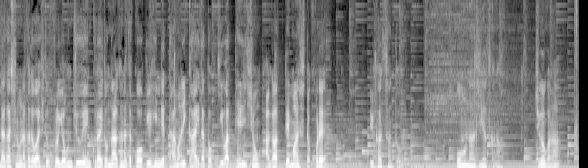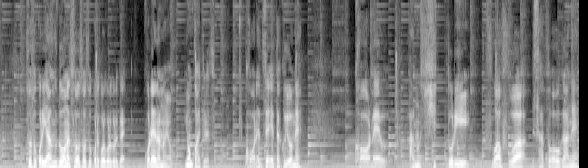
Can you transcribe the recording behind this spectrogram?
駄菓子の中では1袋40円くらいとなかなか高級品でたまに買えた時はテンション上がってました。これゆかつさんと同じやつかな？違うかな？そうそうこれヤングドーナツ。そうそうそうこれこれこれこれこれこれ。なのよ。4個入ってるやつ。これ贅沢よね。これあのしっとりふわふわ砂糖がね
